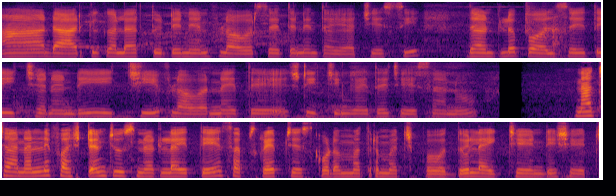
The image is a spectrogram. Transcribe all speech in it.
ఆ డార్క్ కలర్ తోటి నేను ఫ్లవర్స్ అయితే నేను తయారు చేసి దాంట్లో పర్ల్స్ అయితే ఇచ్చానండి. ఇచ్చి ఫ్లవర్ని అయితే స్టిచ్చింగ్ అయితే చేశాను. నా ఛానల్ని ఫస్ట్ టైం చూసినట్లయితే సబ్స్క్రైబ్ చేసుకోవడం మాత్రం మర్చిపోవద్దు. లైక్ చేయండి షేర్ చేయండి.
